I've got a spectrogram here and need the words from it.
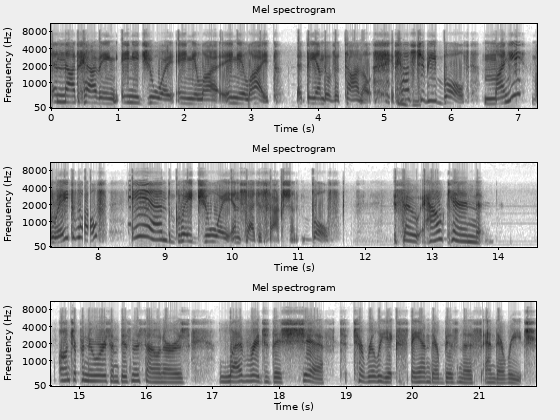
and not having any joy, any light, any light at the end of the tunnel. It has mm-hmm. to be both money, great wealth, and great joy and satisfaction, both. So how can entrepreneurs and business owners leverage this shift to really expand their business and their reach?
